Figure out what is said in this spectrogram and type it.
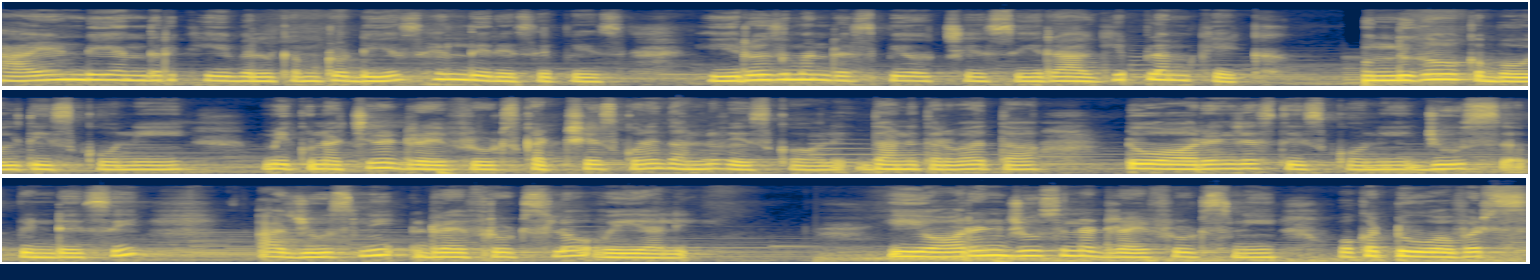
హాయ్ అండి అందరికీ. Welcome to DS healthy recipes. ఈరోజు మన రెసిపీ వచ్చేసి రాగి ప్లమ్ కేక్. ముందుగా ఒక బౌల్ తీసుకొని మీకు నచ్చిన డ్రై ఫ్రూట్స్ కట్ చేసుకొని దానిలో వేసుకోవాలి. దాని తర్వాత టూ ఆరెంజెస్ తీసుకొని జ్యూస్ పిండేసి ఆ జ్యూస్ని డ్రై ఫ్రూట్స్లో వేయాలి. ఈ ఆరెంజ్ జ్యూస్ ఉన్న డ్రై ఫ్రూట్స్ని ఒక టూ అవర్స్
